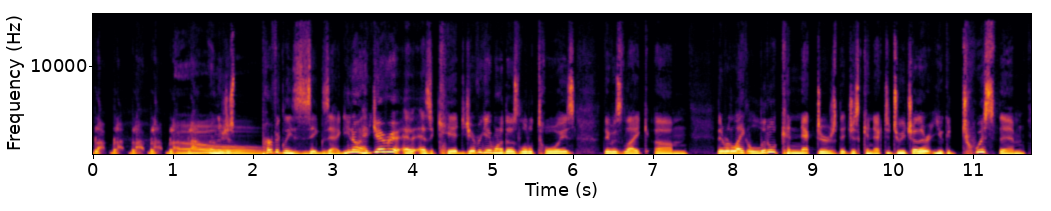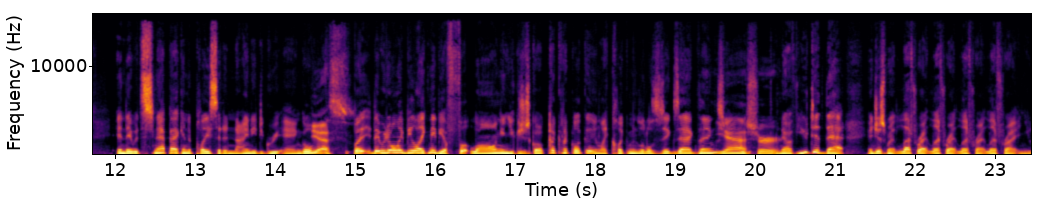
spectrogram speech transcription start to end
blah blah blah blah blah blah, and they're just Oh. perfectly zigzag. You know, had you ever as a kid, did you ever get one of those little toys? There was like um they were like little connectors that just connected to each other. You could twist them and they would snap back into place at a 90 degree angle. Yes. But they would only be like maybe a foot long, and you could just go click, click, click, and like click them in little zigzag things. Yeah, sure. Now, if you did that and just went left, right, left, right, left, right, left, right, and you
